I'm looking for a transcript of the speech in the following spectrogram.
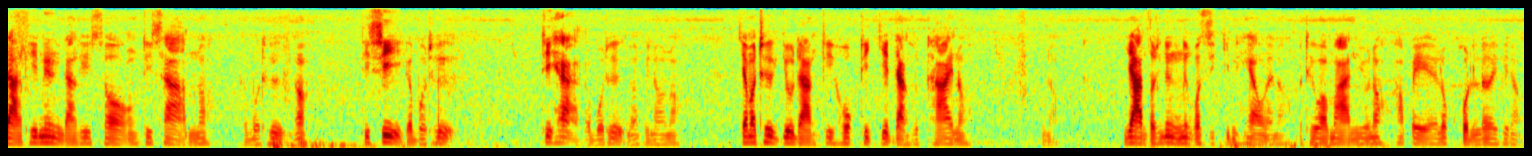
ดังที่หนึ่งดังที่สองที่สามเนาะ กับโบถึกเนาะที่สี่กับโบถึกที่ห้ากับโบถึกเนาะพี่น้องเนาะจะมาถึกอยู่ดังที่หกที่เจ็ดดังสุดท้ายเนาะพี่น้องยามตัวที่หนึ่งนึกว่าสิกินแห้วเลยเนาะก็ถือว่ามานอยู่เนาะเอาไปลบขนเลยพี่น้อง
